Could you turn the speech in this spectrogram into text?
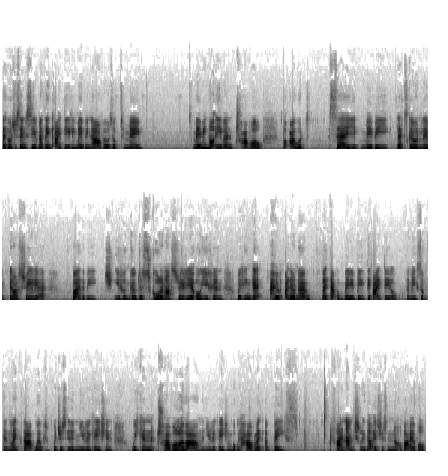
like I was just saying to Stephen, I think ideally maybe now if it was up to me, maybe not even travel, but I would say maybe let's go and live in Australia by the beach you can go to school in australia or you can we can get i don't know. Like that would maybe be the ideal for me something like that where we're just in a new location. We can travel around the new location but we have like a base. Financially that is just not viable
